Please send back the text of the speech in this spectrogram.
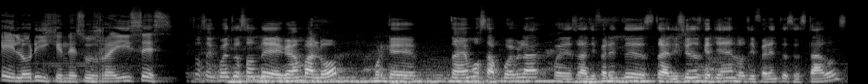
el origen de sus raíces. Estos encuentros son de gran valor porque traemos a Puebla pues las diferentes tradiciones que tienen los diferentes estados.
